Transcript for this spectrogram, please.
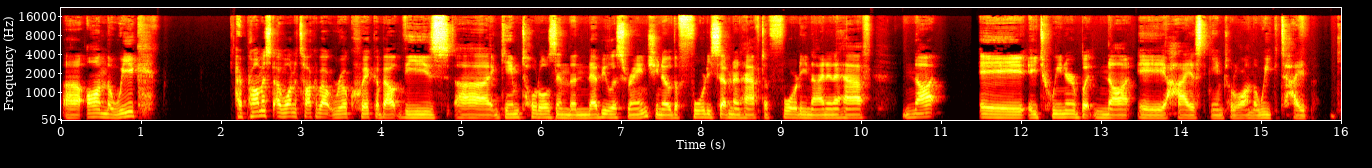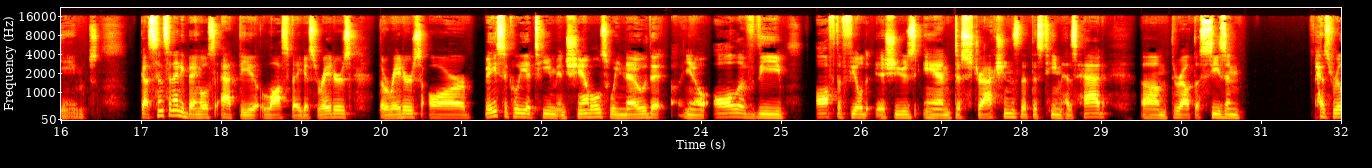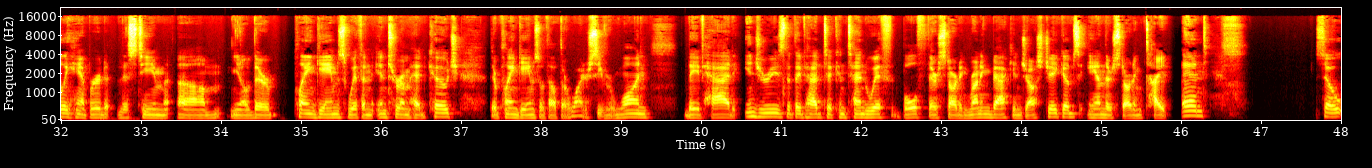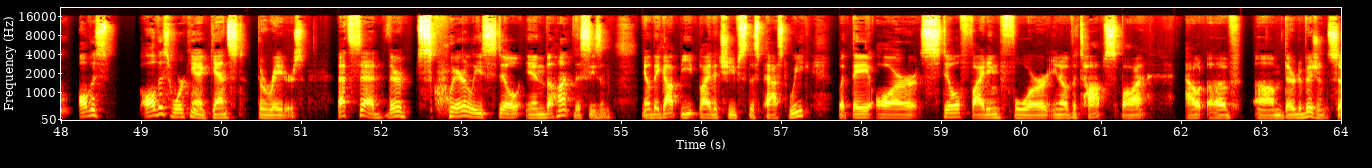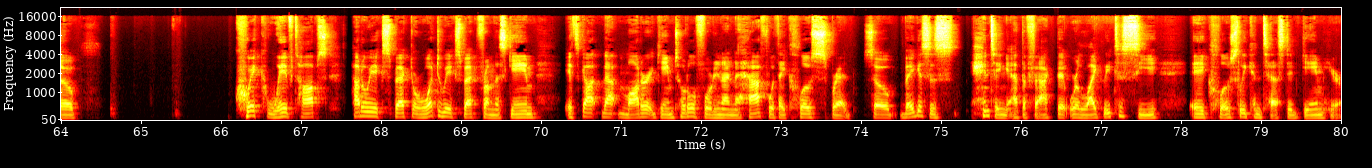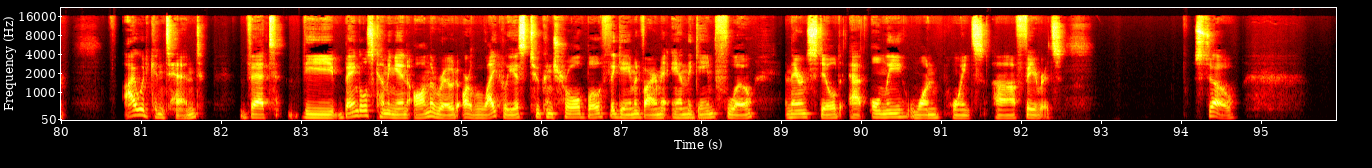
uh, on the week. I promised I want to talk about real quick about these uh, game totals in the nebulous range, you know, the 47 and a half to 49 and a half. Not a, a tweener, but not a highest game total on the week type games. Got Cincinnati Bengals at the Las Vegas Raiders. The Raiders are basically a team in shambles. We know that, you know, all of the off the field issues and distractions that this team has had um, throughout the season has really hampered this team. Um, you know, they're playing games with an interim head coach, they're playing games without their wide receiver one. They've had injuries that they've had to contend with, both their starting running back in Josh Jacobs and their starting tight end. So all this all this working against the Raiders. That said, they're squarely still in the hunt this season. You know, they got beat by the Chiefs this past week, but they are still fighting for, you know, the top spot out of um, their division. So quick wave tops. How do we expect or what do we expect from this game? It's got that moderate game total of 49 and a half with a close spread. So Vegas is hinting at the fact that we're likely to see a closely contested game here. I would contend that the Bengals coming in on the road are likeliest to control both the game environment and the game flow, and they're instilled at only one points uh, favorites. So,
